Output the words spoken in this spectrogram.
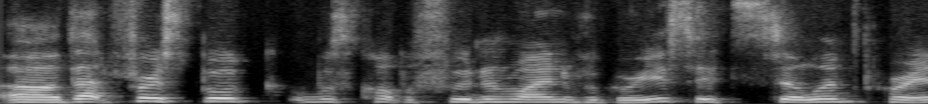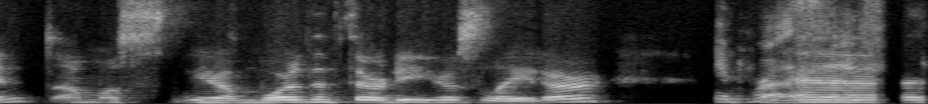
uh, that first book was called The Food and Wine of Greece. It's still in print, almost you know more than thirty years later. Impressive. And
